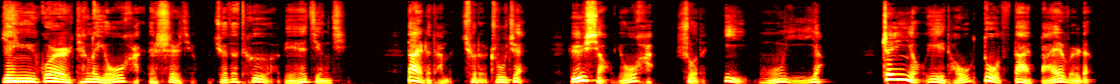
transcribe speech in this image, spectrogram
殷玉贵听了游海的事情，觉得特别惊奇，带着他们去了猪圈，与小游海说的一模一样，真有一头肚子带白纹的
